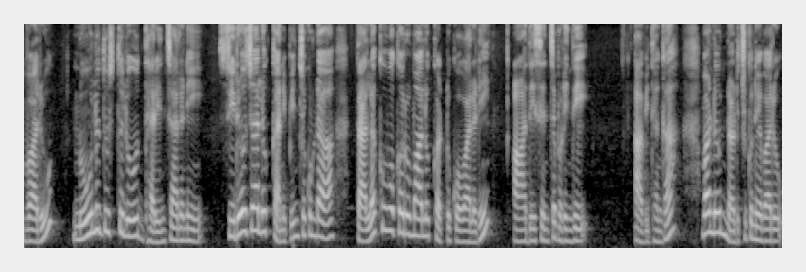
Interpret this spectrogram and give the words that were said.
వారు నూలు దుస్తులు ధరించాలని శిరోజాలు కనిపించకుండా తలకు ఒక రుమాలు కట్టుకోవాలని ఆదేశించబడింది. ఆ విధంగా వాళ్ళు నడుచుకునేవారు.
